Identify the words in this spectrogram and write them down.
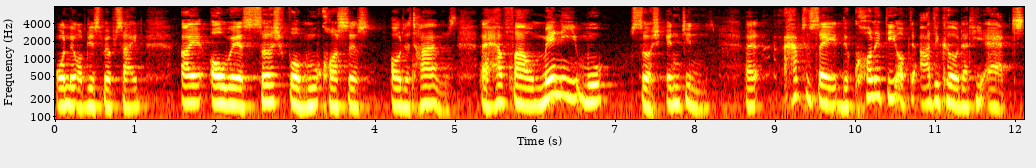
owner of this website. I always search for MOOC courses all the times. I have found many MOOC search engines. I have to say the quality of the article that he adds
